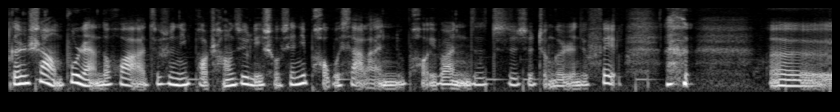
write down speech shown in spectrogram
跟上，不然的话，就是你跑长距离，首先你跑不下来，你跑一半，你这这这整个人就废了。呃，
